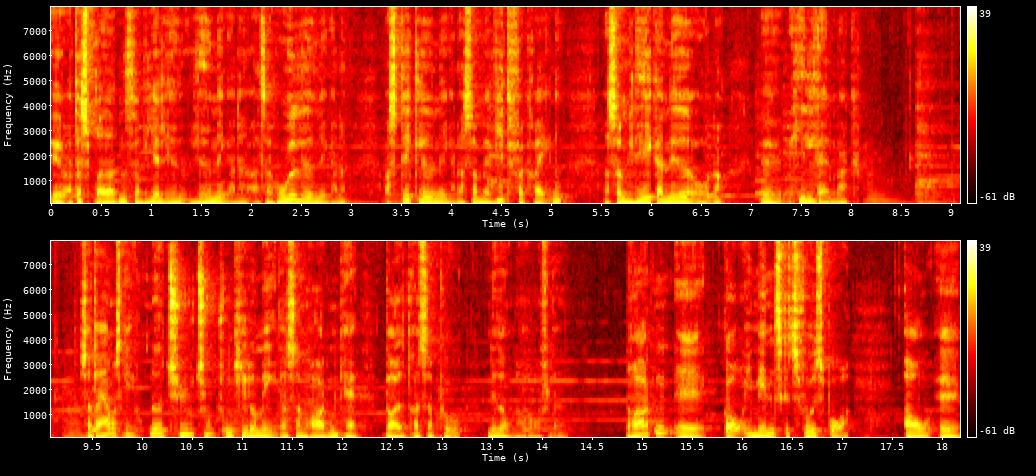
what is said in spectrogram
øh, og der spreder den sig via ledningerne, altså hovedledningerne og stikledningerne, som er vidt forgrenet, og som ligger nede under øh, hele Danmark. Så der er måske 120.000 km, som rotten kan boldre sig på ned under overfladen. Rotten øh, går i menneskets fodspor og øh,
